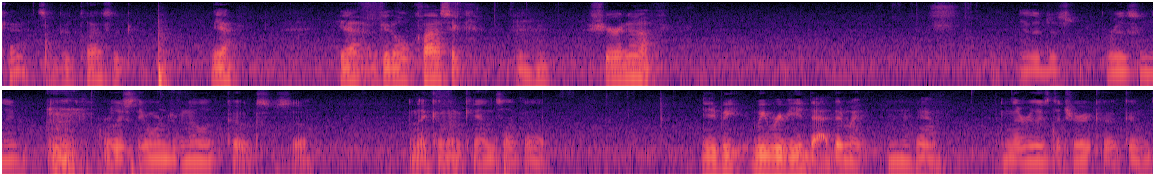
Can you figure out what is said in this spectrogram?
Okay. It's a good classic. Yeah. Yeah, a good old classic. Mm-hmm. Sure enough. Yeah, they just recently released the orange vanilla cokes, so and they come in cans like that. Did we we reviewed that, didn't we? Mm-hmm. Yeah. And they released the cherry coke and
